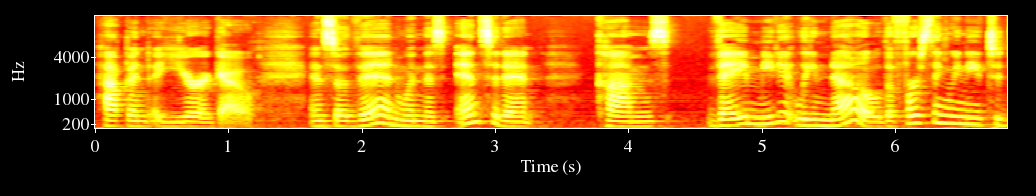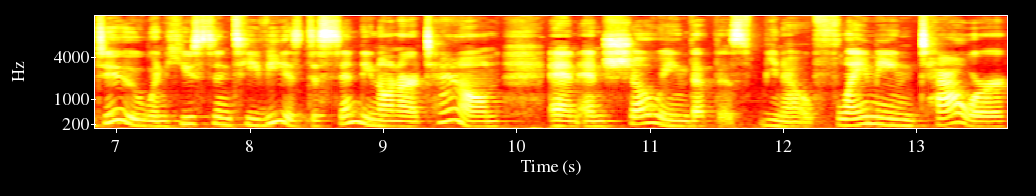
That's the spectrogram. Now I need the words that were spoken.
happened a year ago. And so then when this incident comes, they immediately know the first thing we need to do when Houston TV is descending on our town and, and showing that this, you know, flaming tower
